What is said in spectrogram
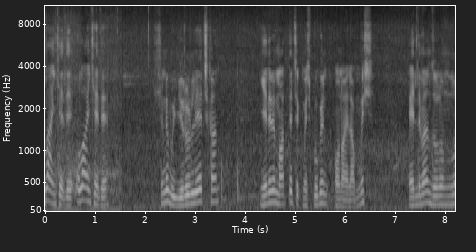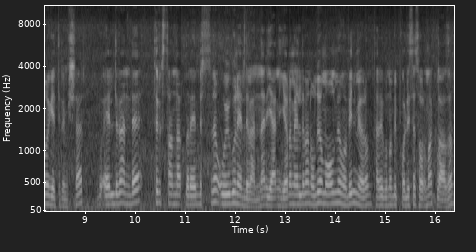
Ulan kedi, ulan kedi. Şimdi bu yürürlüğe çıkan yeni bir madde çıkmış. Bugün onaylanmış. Eldiven zorunluluğu getirmişler. Bu eldiven de Türk standartları endüstrisine uygun eldivenler. Yani yarım eldiven oluyor mu olmuyor mu bilmiyorum. Tabi bunu bir polise sormak lazım.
